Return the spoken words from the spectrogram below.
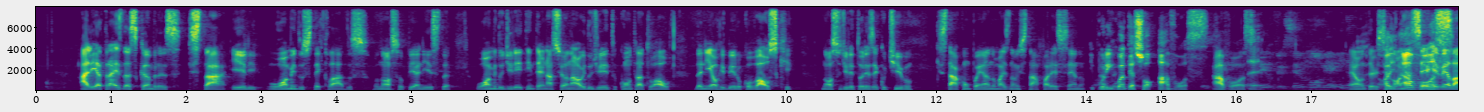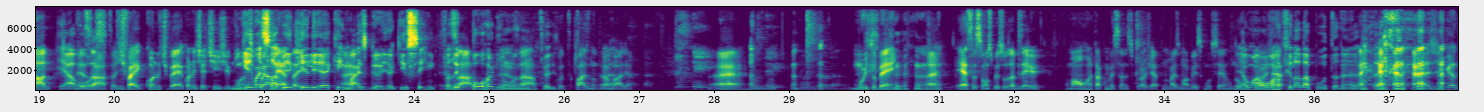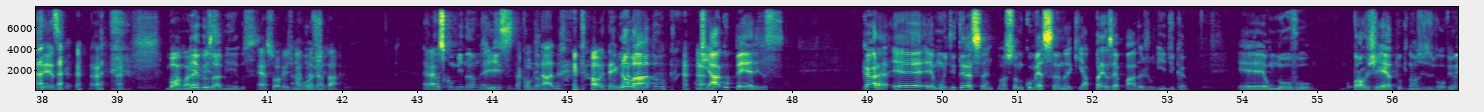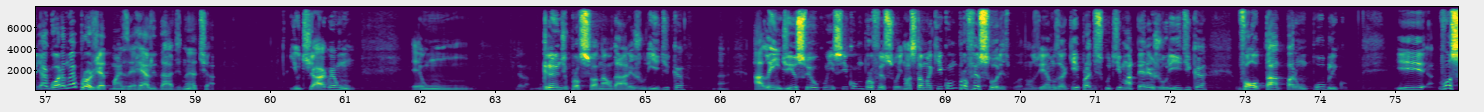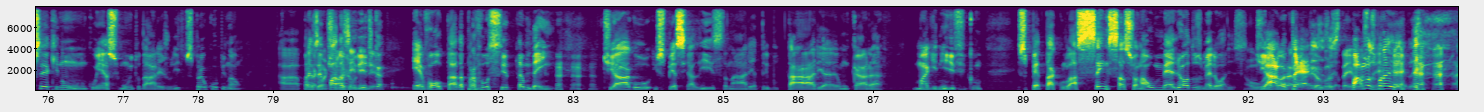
Ali atrás das câmeras está ele, o homem dos teclados, o nosso pianista, o homem do direito internacional e do direito contratual, Daniel Ribeiro Kowalski, nosso diretor executivo, que está acompanhando, mas não está aparecendo. E por enquanto é só a voz. A voz. É, terceiro nome ainda. um terceiro Olha, nome a, a ser voz. revelado. É a voz. Exato. A gente vai, quando tiver, quando a gente atingir Ninguém vai saber meta que aí. ele é quem É. mais ganha aqui sem fazer Exato, porra nenhuma, exato. né? Quase não trabalha. Gostei. É, Gostei. Muito bem. É, Essas são as pessoas. Abisair, uma honra estar começando esse projeto mais uma vez com você. Um novo É uma projeto. honra, fila da puta, né? Gigantesca. Bom, agora é, a Amigos, vez- amigos. é a sua vez de me Arrocha. apresentar. É, nós combinamos É isso, tá Então combinado. Então, Do meu falar- lado, Tiago Pérez. Cara, é, é muito interessante. Nós estamos começando aqui a Presepada Jurídica. É um novo projeto que nós desenvolvemos. E agora não é projeto, mas é realidade, né, Tiago? E o Tiago é um, é um grande profissional da área jurídica. né? Além disso, eu o conheci como professor. E nós estamos aqui como professores. Pô. Nós viemos aqui para discutir matéria jurídica voltado para um público. E você que não, não conhece muito da área jurídica, não se preocupe não. A sem jurídica é voltada para você também. Tiago, especialista na área tributária, é um cara magnífico, espetacular, sensacional, o melhor dos melhores. Tiago Pérez. eu gostei, Palmas para ele.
